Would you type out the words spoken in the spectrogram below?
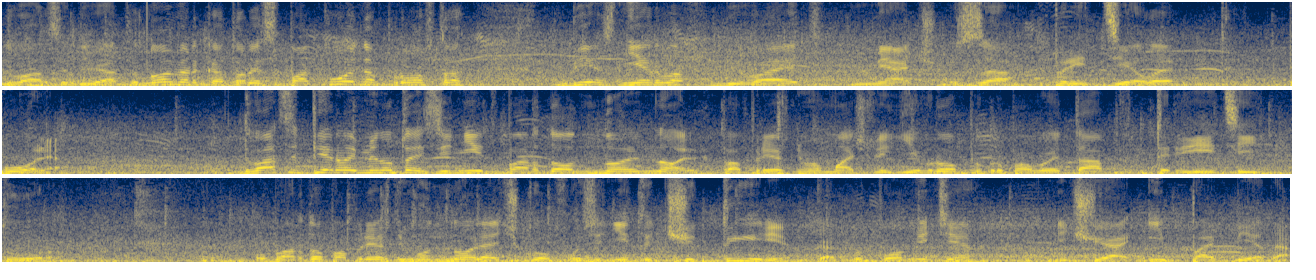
29 номер, который спокойно, просто без нервов вбивает мяч за пределы поля. 21 минута «Зенит» Бордо 0-0. По-прежнему матч Лиги Европы, групповой этап, третий тур. У Бордо по-прежнему 0 очков, у «Зенита» 4. Как вы помните, ничья и победа.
